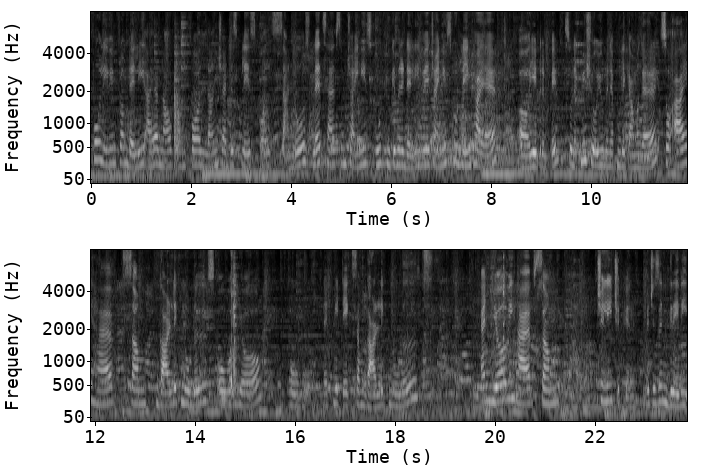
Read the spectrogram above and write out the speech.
Before leaving from Delhi, I have now come for lunch at this place called Sandoz. Let's have some Chinese food क्योंकि मैंने दिल्ली में Chinese food नहीं खाया है ये ट्रिप पे So let me show you मैंने अपने लिए क्या मंगाया है So I have some garlic noodles over here. Oh, let me take some garlic noodles. And here we have some chilli chicken which is in gravy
